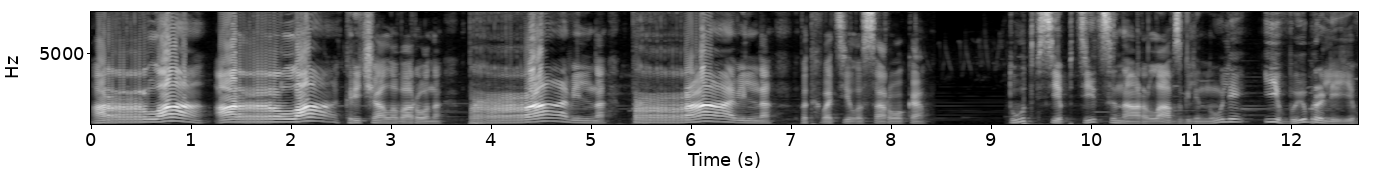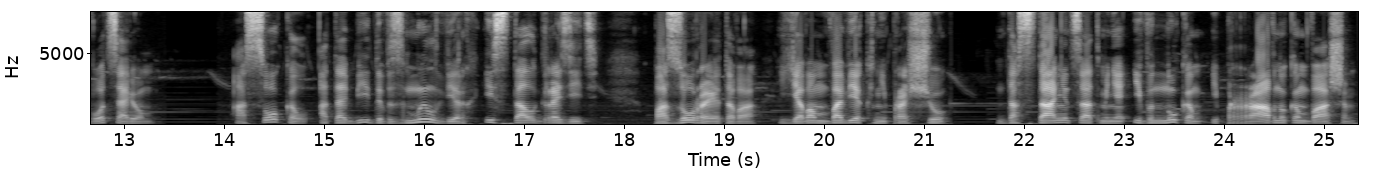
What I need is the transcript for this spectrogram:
«Орла! Орла!» – кричала ворона. «Правильно! Правильно!» – подхватила сорока. Тут все птицы на орла взглянули и выбрали его царем. А сокол от обиды взмыл вверх и стал грозить. «Позора этого я вам вовек не прощу. Достанется от меня и внукам, и правнукам вашим».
